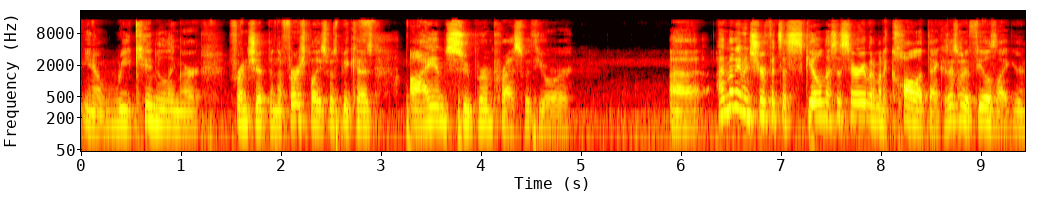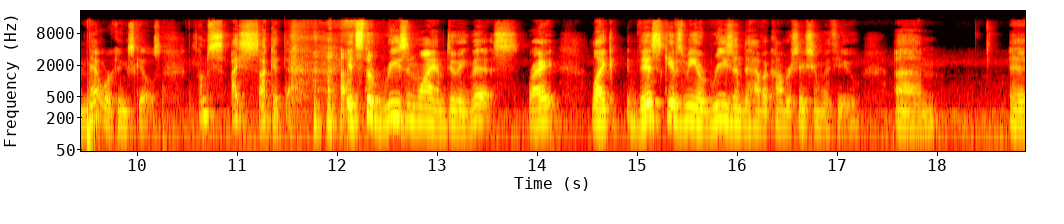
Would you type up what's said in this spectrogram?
you know, rekindling our friendship in the first place was because I am super impressed with your uh, I'm not even sure if it's a skill necessary, but I'm going to call it that because that's what it feels like. Your networking skills. I'm, I suck at that. it's the reason why I'm doing this, right? Like this gives me a reason to have a conversation with you. Um, uh,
